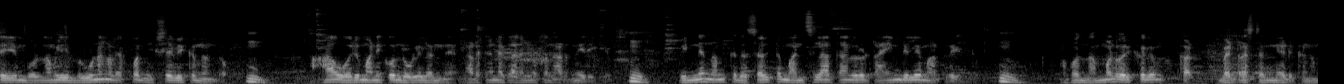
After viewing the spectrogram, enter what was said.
ചെയ്യുമ്പോൾ നമ്മൾ ഈ ഭ്രൂണങ്ങൾ എപ്പോൾ നിക്ഷേപിക്കുന്നുണ്ടോ? ആ ഒരു മണിക്കൂറിന്റെ ഉള്ളിൽ തന്നെ നടക്കേണ്ട കാര്യങ്ങളൊക്കെ നടന്നിരിക്കും. പിന്നെ നമുക്ക് റിസൾട്ട് മനസ്സിലാക്കാൻ ഒരു ടൈം ഡിലേ മാത്രമേ ഉള്ളൂ അപ്പോൾ നമ്മൾ ഒരിക്കലും ബെഡ് റെസ്റ്റ് തന്നെ എടുക്കണം.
